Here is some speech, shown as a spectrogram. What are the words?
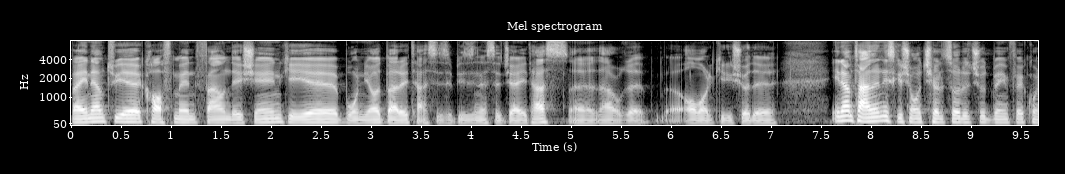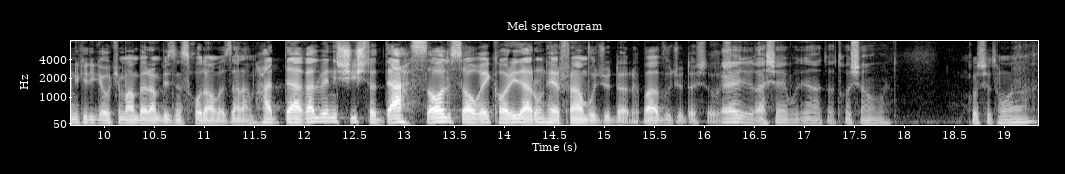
و اینم توی Kauffman Foundation که یه بنیاد برای تاسیس business جدید هست در واقع آمارگیری شده. اینم تنها نیست که شما 40 سالت شد به این فکر کنی که دیگه okay من برم business خودم بزنم. حداقل بین 6 تا 10 سال سابقه کاری در اون حرفه هم وجود داره باید وجود داشته باشه. خیلی قشنگ بود این عدد. خوشم اومد. خوشت اومد.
